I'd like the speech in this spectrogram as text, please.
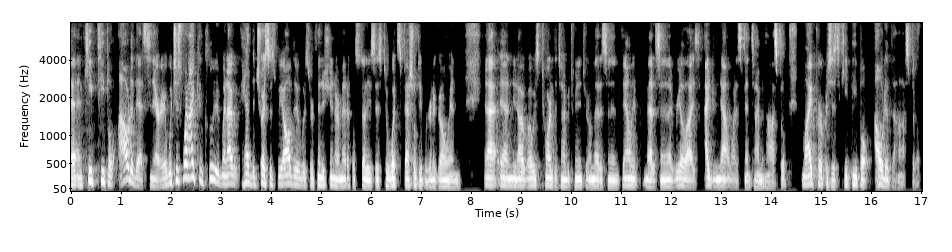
And keep people out of that scenario, which is what I concluded when I had the choices we all do was we're finishing our medical studies as to what specialty we're going to go in. And, I, and you know, I was torn at the time between internal medicine and family medicine. And I realized I do not want to spend time in the hospital. My purpose is to keep people out of the hospital.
